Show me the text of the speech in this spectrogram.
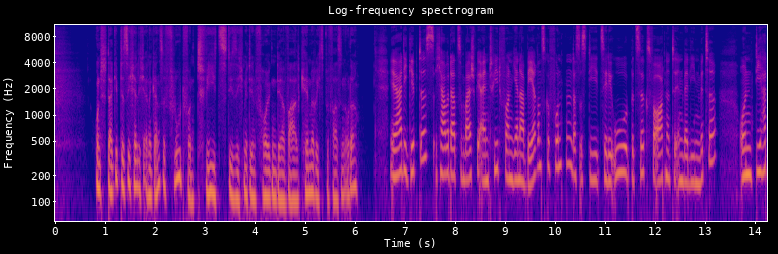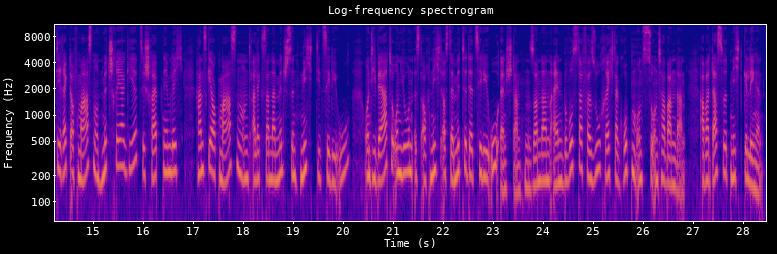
Und da gibt es sicherlich eine ganze Flut von Tweets, die sich mit den Folgen der Wahl Kemmerichs befassen, oder? Ja, die gibt es. Ich habe da zum Beispiel einen Tweet von Jenna Behrens gefunden. Das ist die CDU-Bezirksverordnete in Berlin-Mitte. Und die hat direkt auf Maaßen und Mitsch reagiert. Sie schreibt nämlich, Hans-Georg Maaßen und Alexander Mitsch sind nicht die CDU. Und die Werteunion ist auch nicht aus der Mitte der CDU entstanden, sondern ein bewusster Versuch rechter Gruppen, uns zu unterwandern. Aber das wird nicht gelingen.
